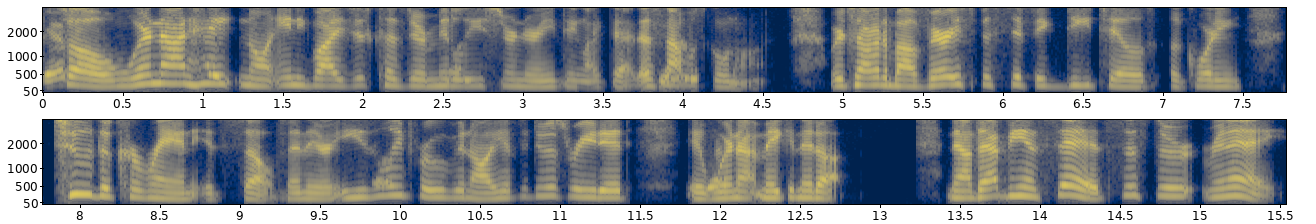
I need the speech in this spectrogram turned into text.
Yep. So we're not hating on anybody just because they're Middle Eastern or anything like that. That's not what's going on. We're talking about very specific details according to the Quran itself, and they're easily proven. All you have to do is read it, and yep. we're not making it up. Now that being said, Sister Renee,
